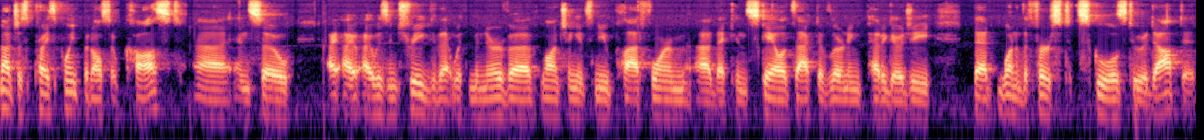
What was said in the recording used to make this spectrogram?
not just price point, but also cost. Uh, and so I, I, was intrigued that with Minerva launching its new platform uh, that can scale its active learning pedagogy, that one of the first schools to adopt it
